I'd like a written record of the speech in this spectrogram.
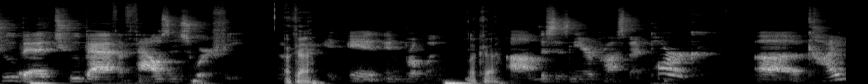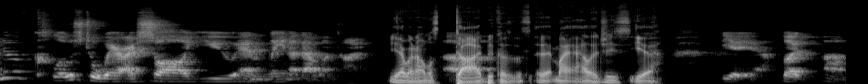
two bed, two bath, a thousand square feet. Okay. In, in, in Brooklyn. Okay. Um, this is near Prospect Park, uh, kind of close to where I saw you and Lena that one time. Yeah, when I almost Uh, died because of the, my allergies. Yeah. Yeah, yeah. But um,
